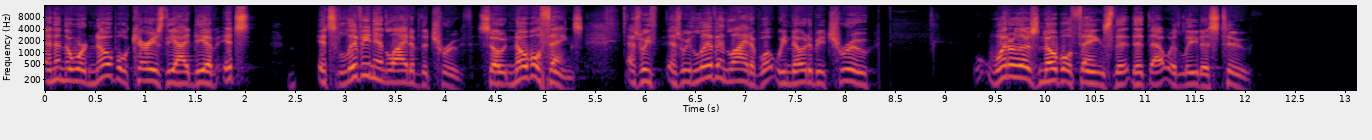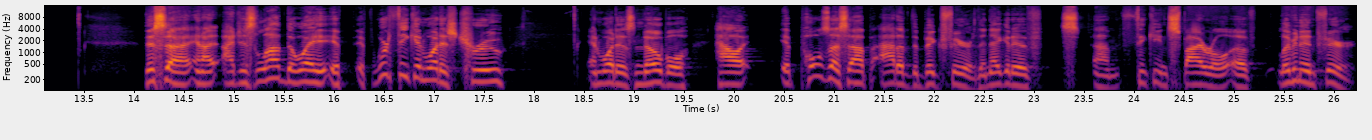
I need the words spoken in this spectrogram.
And then the word noble carries the idea of it's, it's living in light of the truth. So, noble things. As we, as we live in light of what we know to be true, what are those noble things that that, that would lead us to? This, uh, and I, I just love the way, if, if we're thinking what is true and what is noble, how it pulls us up out of the big fear, the negative um, thinking spiral of living in fear.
